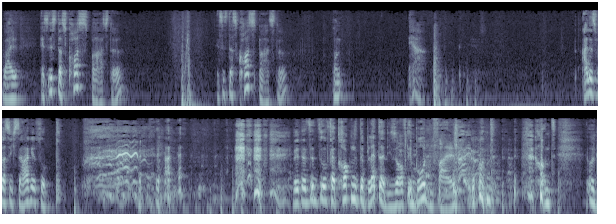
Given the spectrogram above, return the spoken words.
Weil es ist das Kostbarste, es ist das Kostbarste und ja, alles, was ich sage, ist so, das sind so vertrocknete Blätter, die so auf den Boden fallen. Und Und, und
